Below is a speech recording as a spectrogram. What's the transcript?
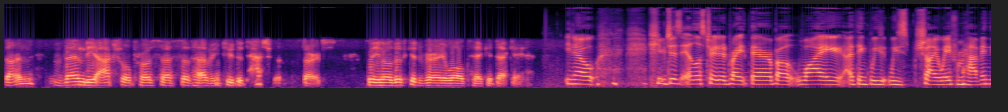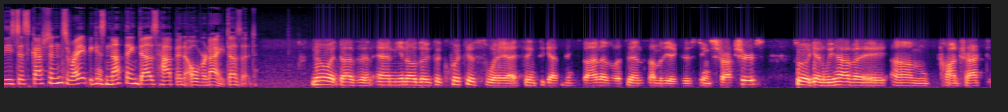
done, then the actual process of having two detachments starts. So, you know, this could very well take a decade. You know, you just illustrated right there about why I think we, we shy away from having these discussions, right? Because nothing does happen overnight, does it? No, it doesn't. And, you know, the, the quickest way, I think, to get things done is within some of the existing structures. So, again, we have a um, contract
